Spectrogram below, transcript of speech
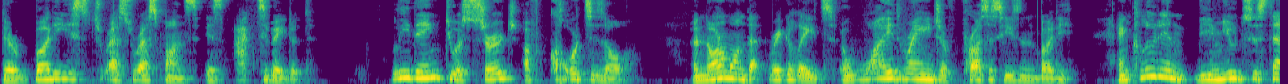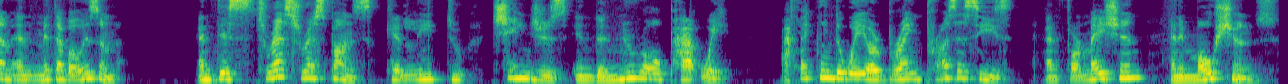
their body's stress response is activated, leading to a surge of cortisol, a hormone that regulates a wide range of processes in the body, including the immune system and metabolism. And this stress response can lead to changes in the neural pathway, affecting the way our brain processes information and emotions.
